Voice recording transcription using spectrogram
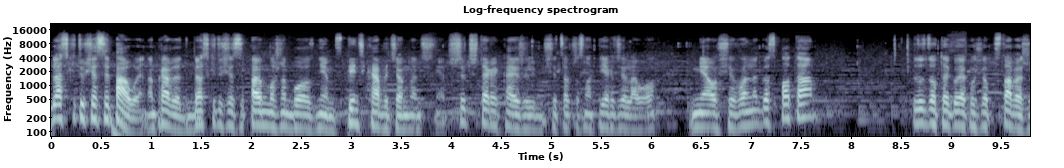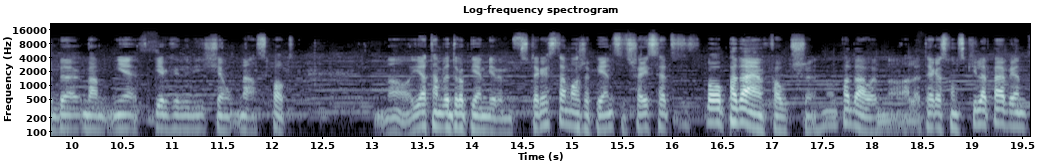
blaski tu się sypały, naprawdę, blaski tu się sypały, można było, nie wiem, z 5k wyciągnąć, nie, 3-4k, jeżeli by się cały czas napierdzielało. Miało się wolnego spota, plus do tego jakąś obstawę, żeby wam nie wpierdzielili się na spot. No, ja tam wydropiłem, nie wiem, 400, może 500, 600, bo padałem w V3, no padałem, no, ale teraz mam skille P, więc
